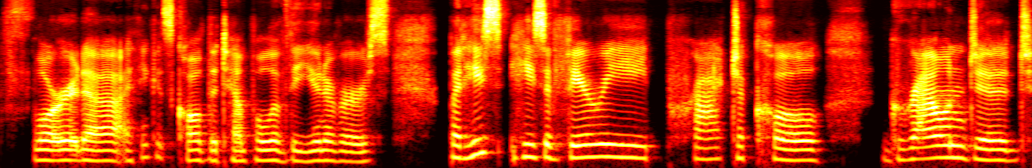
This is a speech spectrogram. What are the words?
Florida. I think it's called the Temple of the Universe, but he's he's a very practical grounded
